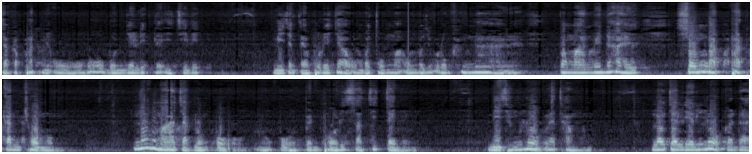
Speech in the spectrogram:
จักรพรรดิเนี่ยโอ้โหบุญยฤทธิ์และอิทธิฤทธิ์มีตั้งแต่พระเจ้าองค์ปฐมมาองค์ปยุกต์ลงข้างหน้า ประมาณไม่ได้ สมบัติผัดกันชม แล้วมาจากหลวงปู่หลวงปู่เป็นโพธิสัตว์ที่เต็ม มีทั้งโลกและธรรม เราจะเรียนโลกก็ได้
